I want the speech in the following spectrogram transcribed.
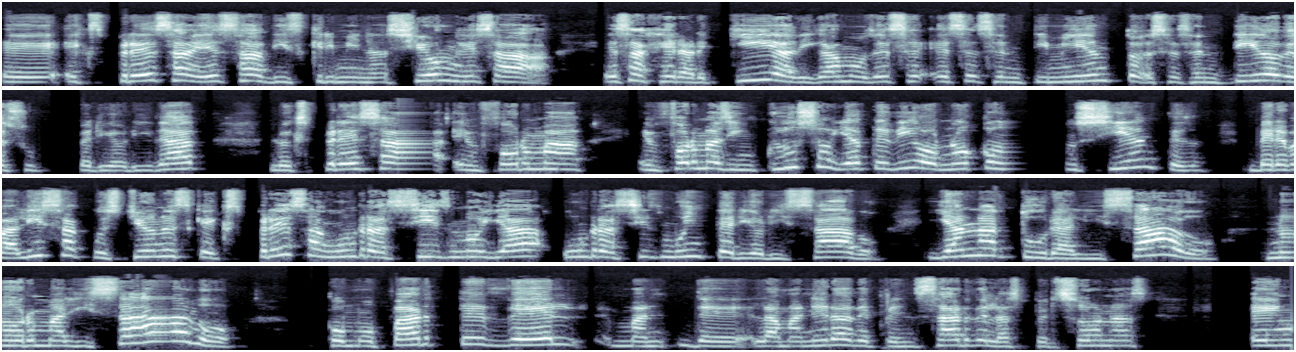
eh, expresa esa discriminación, esa, esa jerarquía, digamos, ese, ese sentimiento, ese sentido de superioridad, lo expresa en, forma, en formas incluso, ya te digo, no con conscientes, verbaliza cuestiones que expresan un racismo ya, un racismo interiorizado, ya naturalizado, normalizado como parte de la manera de pensar de las personas en,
